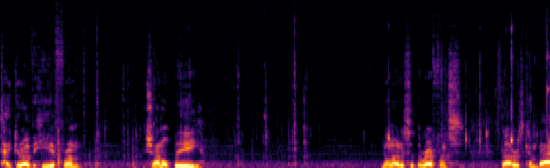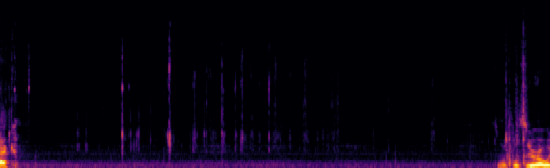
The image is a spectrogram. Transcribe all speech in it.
take it over here from channel B You'll notice that the reference daughter has come back. So we'll zero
